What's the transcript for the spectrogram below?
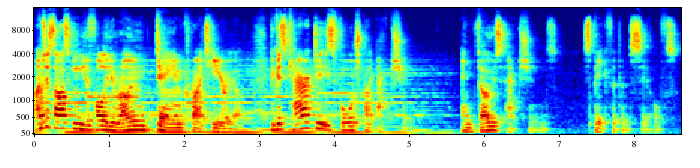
I'm just asking you to follow your own damn criteria, because character is forged by action, and those actions speak for themselves.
